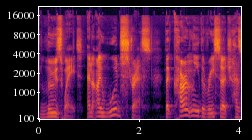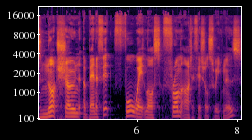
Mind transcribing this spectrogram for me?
lose weight, and I would stress that currently the research has not shown a benefit for weight loss from artificial sweeteners.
